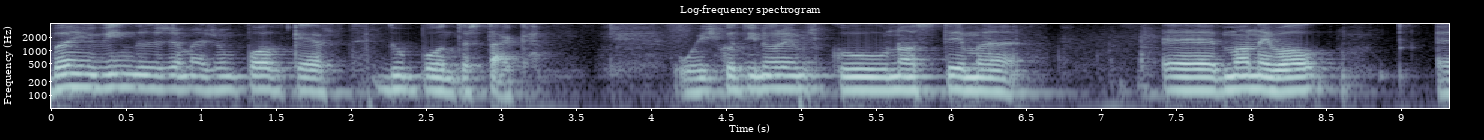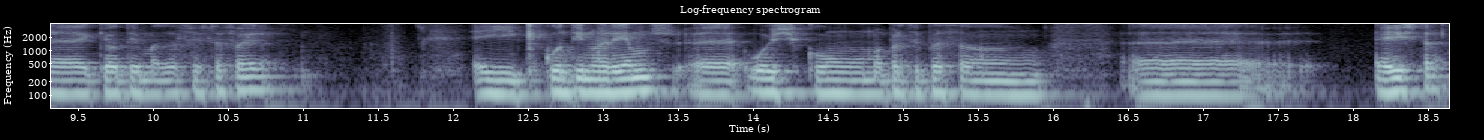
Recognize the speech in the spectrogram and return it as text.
Bem-vindos a mais um podcast do Ponta Estaca. Hoje continuaremos com o nosso tema uh, Moneyball, uh, que é o tema da sexta-feira, e que continuaremos uh, hoje com uma participação extra,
